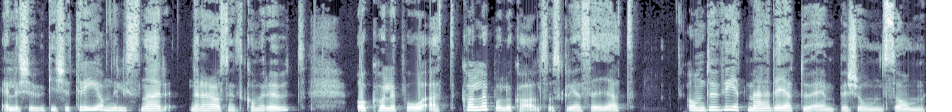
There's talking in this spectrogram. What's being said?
eller 2023 om ni lyssnar när det här avsnittet kommer ut och håller på att kolla på lokal så skulle jag säga att om du vet med dig att du är en person som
